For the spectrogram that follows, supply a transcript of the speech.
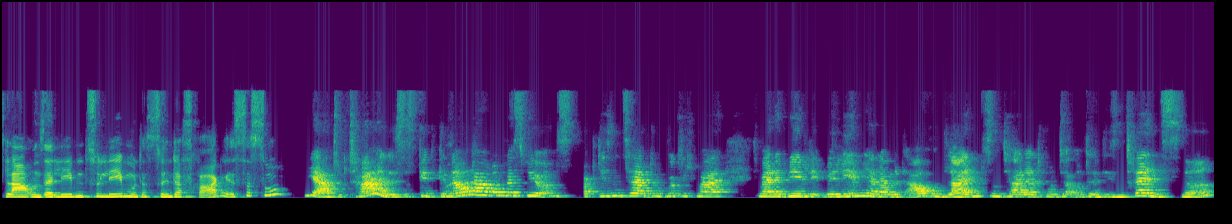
klar unser Leben zu leben und das zu hinterfragen. Ist das so? Ja, total. Es, es geht genau darum, dass wir uns ab diesem Zeitpunkt wirklich mal, ich meine, wir, wir leben ja damit auch und leiden zum Teil darunter unter diesen Trends, ne?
